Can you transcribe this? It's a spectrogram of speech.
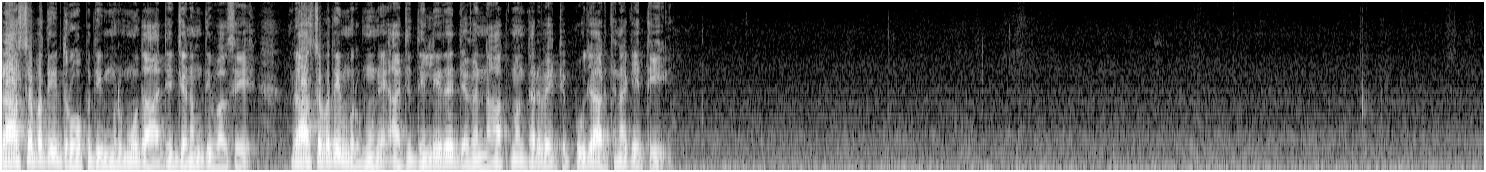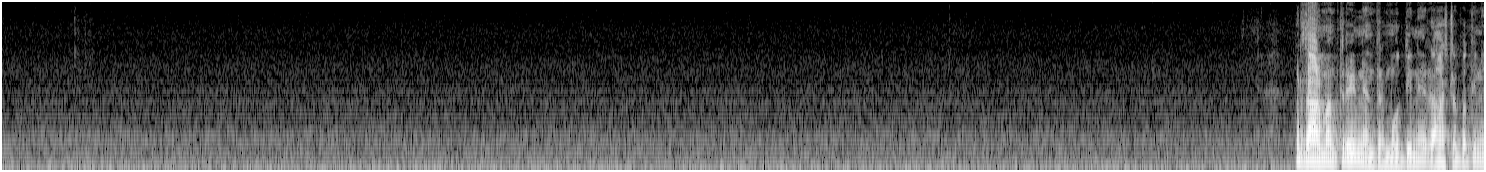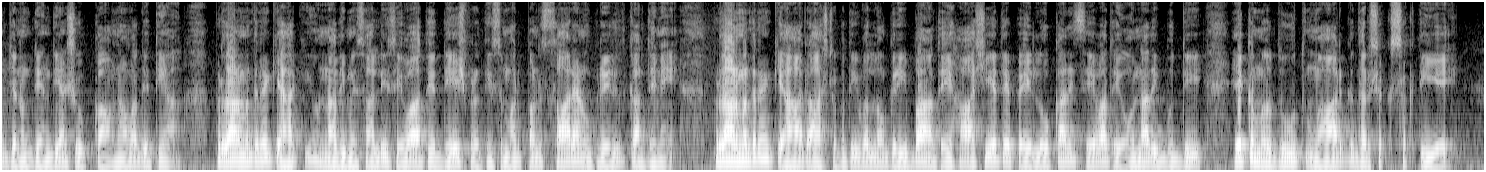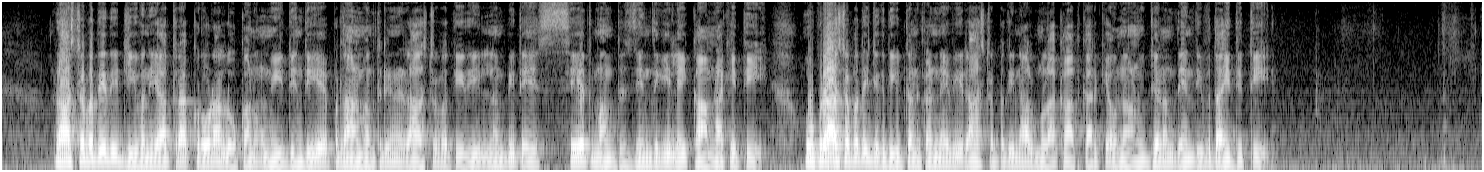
ਰਾਸ਼ਟਰਪਤੀ ਦ੍ਰੋਪਦੀ ਮੁਰਮੂ ਦਾ ਅੱਜ ਜਨਮ ਦਿਵਸ ਹੈ ਰਾਸ਼ਟਰਪਤੀ ਮੁਰਮੂ ਨੇ ਅੱਜ ਦਿੱਲੀ ਦੇ ਜਗਨਨਾਥ ਮੰਦਿਰ ਵਿੱਚ ਪੂਜਾ ਅਰਚਨਾ ਕੀਤੀ। ਪ੍ਰਧਾਨ ਮੰਤਰੀ ਨਰਿੰਦਰ ਮੋਦੀ ਨੇ ਰਾਸ਼ਟਰਪਤੀ ਨੂੰ ਜਨਮ ਦਿਨ ਦੀਆਂ ਸ਼ੁਭਕਾਮਨਾਵਾਂ ਦਿੱਤੀਆਂ। ਪ੍ਰਧਾਨ ਮੰਤਰੀ ਨੇ ਕਿਹਾ ਕਿ ਉਹਨਾਂ ਦੀ ਮਿਸਾਲੀ ਸੇਵਾ ਅਤੇ ਦੇਸ਼ ਪ੍ਰਤੀ ਸਮਰਪਣ ਸਾਰਿਆਂ ਨੂੰ ਪ੍ਰੇਰਿਤ ਕਰਦੇ ਨੇ। ਪ੍ਰਧਾਨ ਮੰਤਰੀ ਨੇ ਕਿਹਾ, ਰਾਸ਼ਟਰਪਤੀ ਵੱਲੋਂ ਗਰੀਬਾਂ ਅਤੇ ਹਾਸ਼ੀਏ ਤੇ ਪਏ ਲੋਕਾਂ ਦੀ ਸੇਵਾ ਤੇ ਉਹਨਾਂ ਦੀ ਬੁੱਧੀ ਇੱਕ ਮਜ਼ਬੂਤ ਮਾਰਗਦਰਸ਼ਕ ਸ਼ਕਤੀ ਹੈ ਰਾਸ਼ਟਰਪਤੀ ਦੀ ਜੀਵਨ ਯਾਤਰਾ ਕਰੋੜਾਂ ਲੋਕਾਂ ਨੂੰ ਉਮੀਦ ਦਿੰਦੀ ਹੈ ਪ੍ਰਧਾਨ ਮੰਤਰੀ ਨੇ ਰਾਸ਼ਟਰਪਤੀ ਦੀ ਲੰਬੀ ਤੇ ਸਿਹਤਮੰਦ ਜ਼ਿੰਦਗੀ ਲਈ ਕਾਮਨਾ ਕੀਤੀ। ਉਪ ਰਾਸ਼ਟਰਪਤੀ ਜਗਦੀਪ ਧਨਖੜ ਨੇ ਵੀ ਰਾਸ਼ਟਰਪਤੀ ਨਾਲ ਮੁਲਾਕਾਤ ਕਰਕੇ ਉਹਨਾਂ ਨੂੰ ਜਨਮ ਦਿਨ ਦੀ ਵਧਾਈ ਦਿੱਤੀ।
